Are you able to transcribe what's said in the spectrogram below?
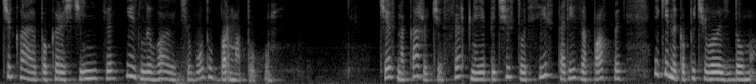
чекаю, поки розчиняться, і зливаю цю воду в барматуху. Чесно кажучи, з серпня я підчистила всі старі запаси, які накопичувались вдома,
